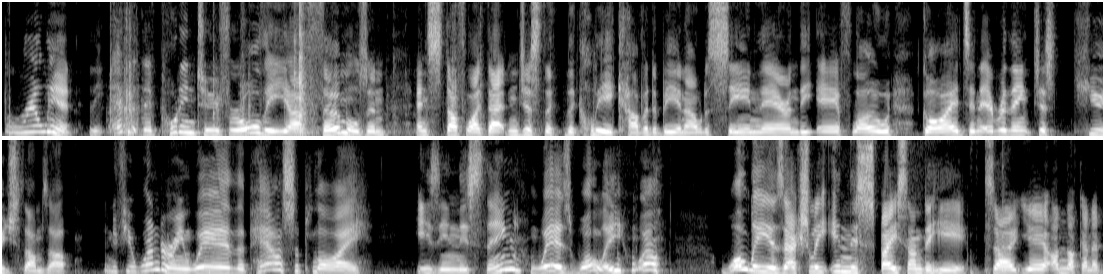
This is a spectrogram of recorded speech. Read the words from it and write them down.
brilliant. The effort they've put into for all the uh, thermals and, and stuff like that, and just the, the clear cover to being able to see in there, and the airflow guides and everything, just huge thumbs up. And if you're wondering where the power supply is in this thing, where's Wally? Well, Wally is actually in this space under here. So yeah, I'm not going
